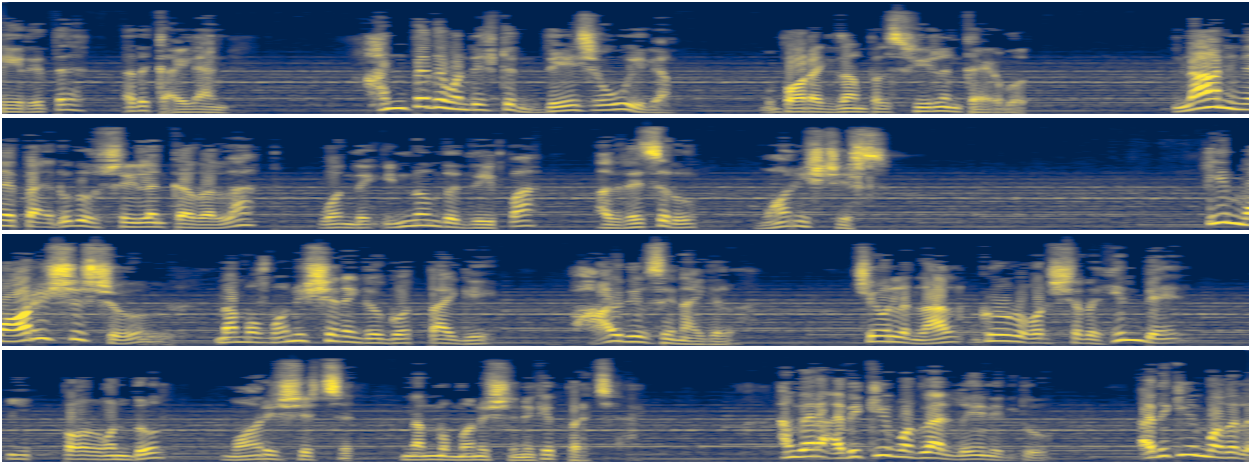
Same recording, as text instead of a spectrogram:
ನೀರಿರ್ತದೆ ಅದಕ್ಕೆ ಐಲ್ಯಾಂಡ್. ಅಂಥದ್ದು ಒಂದಿಷ್ಟು ದೇಶವೂ ಇದೆ ಫಾರ್ ಎಕ್ಸಾಂಪಲ್ ಶ್ರೀಲಂಕಾ ಇರ್ಬೋದು. ನಾನು ಹೇಳ್ತಾ ಇರೋದು ಶ್ರೀಲಂಕಾದಲ್ಲ, ಒಂದು ಇನ್ನೊಂದು ದ್ವೀಪ, ಅದರ ಹೆಸರು ಮಾರಿಷಿಯಸ್. ಈ ಮಾರಿಷಿಯಸ್ಸು ನಮ್ಮ ಮನುಷ್ಯನಿಗೆ ಗೊತ್ತಾಗಿ ಭಾಳ ದಿವಸ ಏನಾಗಿಲ್ಲ. ಕೇವಲ ನಾಲ್ಕೂರು ವರ್ಷದ ಹಿಂದೆ ಈ ಒಂದು ಮಾರಿಷಸ್ ನಮ್ಮ ಮನುಷ್ಯನಿಗೆ ಪರಿಚಯ. ಹಂಗಾರೆ ಅದಕ್ಕೆ ಮೊದಲ ಅಲ್ಲೇನಿದ್ದು? ಅದಕ್ಕೆ ಮೊದಲ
